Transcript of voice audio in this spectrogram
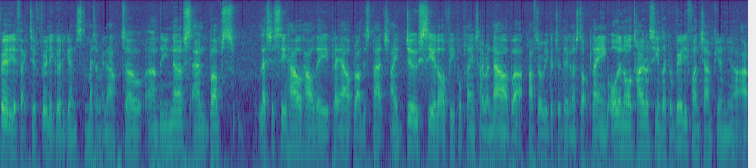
really effective, really good against meta right now. So um, the nerfs and buffs let's just see how, how they play out throughout this patch. I do see a lot of people playing Tyra now, but after a week or two they're going to stop playing. But all in all, Tyra seems like a really fun champion. You know, I,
